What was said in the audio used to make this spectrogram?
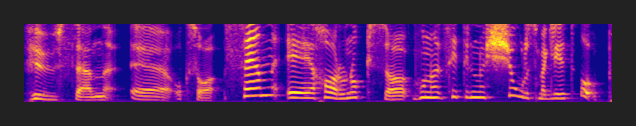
husen eh, och så. Sen eh, har hon också, hon sitter i någon kjol som har glidit upp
